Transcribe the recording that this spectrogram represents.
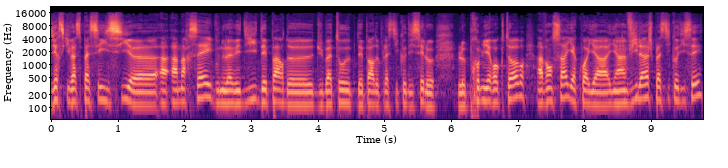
dire ce qui va se passer ici à, Marseille. Vous nous l'avez dit, départ de, du bateau, départ de Plastic Odyssée le, le 1er octobre. Avant ça, il y a quoi? Il y a, y a un village Plastic Odyssée?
